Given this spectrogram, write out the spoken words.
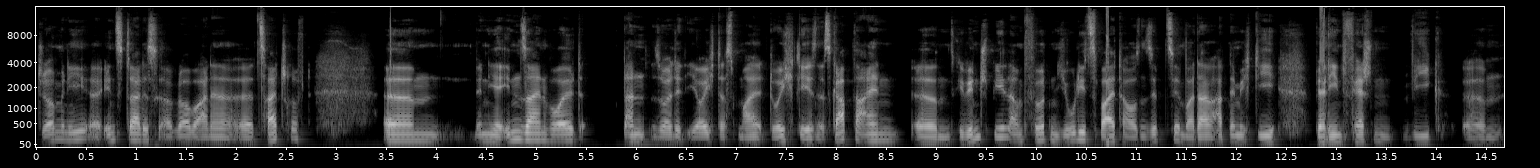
Germany. Äh, InStyle ist, äh, glaube ich, eine äh, Zeitschrift. Ähm, wenn ihr in sein wollt, dann solltet ihr euch das mal durchlesen. Es gab da ein ähm, Gewinnspiel am 4. Juli 2017, weil da hat nämlich die Berlin Fashion Week ähm,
